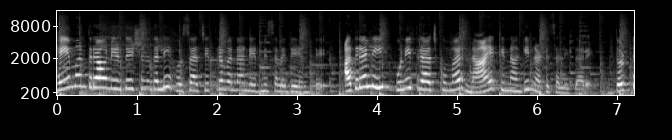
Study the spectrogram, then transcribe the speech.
ಹೇಮಂತ್ ರಾವ್ ನಿರ್ದೇಶನದಲ್ಲಿ ಹೊಸ ಚಿತ್ರವನ್ನ ನಿರ್ಮಿಸಲಿದೆಯಂತೆ. ಅದರಲ್ಲಿ ಪುನೀತ್ ರಾಜ್ಕುಮಾರ್ ನಾಯಕನಾಗಿ ನಟಿಸಲಿದ್ದಾರೆ. ದೊಡ್ಡ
